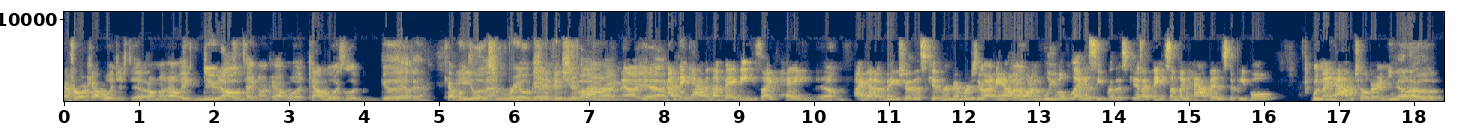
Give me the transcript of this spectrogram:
After what Cowboy just did, I don't know how he Dude, I'll I'll take on Cowboy. Cowboys look good. Yeah. Cowboy's he looks that real good at championship 55 run. right now. Yeah. I think having that baby, he's like, hey, Yeah, I got to make sure this kid remembers who I am. I want to leave a legacy for this kid. I think something happens to people when they have children. You gotta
